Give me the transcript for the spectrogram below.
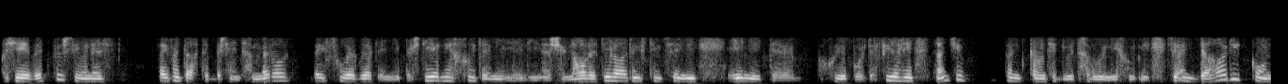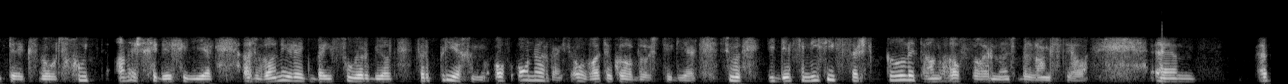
as jy 'n wit persoon is 85% gemiddeld byvoorbeeld en jy presteer nie goed in die, die nasionale toelatingstoetse nie en jy het 'n goeie portefeulje, dan jy kan kan dit doodgewoon nie goed nie. So in daardie konteks word goed anders gedefinieer as wanneer ek byvoorbeeld verpleging of onderwys of wat ook al wil studeer. So die definisie verskil dit hang af waar ons belangstel. Ehm um, 'n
